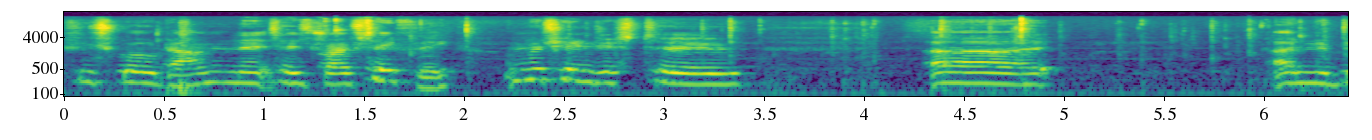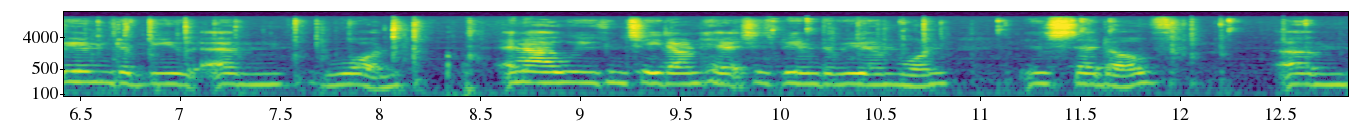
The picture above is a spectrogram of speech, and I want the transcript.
If you scroll down, and then it says drive safely. I'm gonna change this to uh, a BMW M1, and now you can see down here it says BMW M1 instead of um,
